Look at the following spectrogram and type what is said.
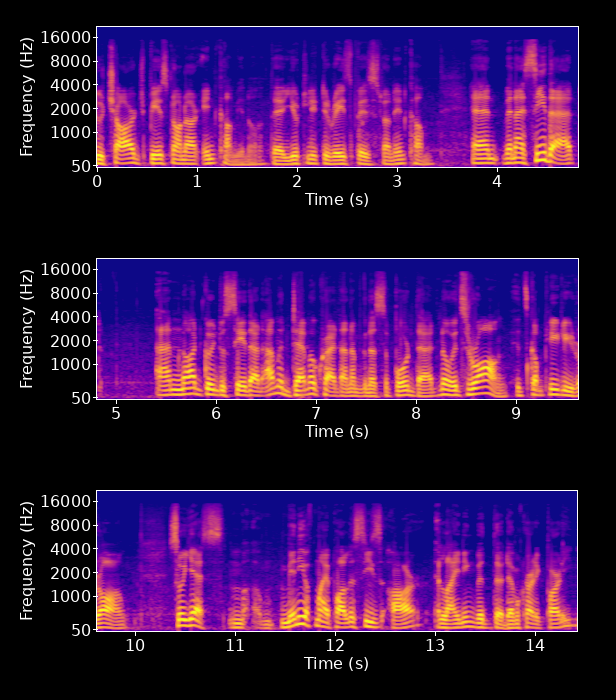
to charge based on our income, you know, their utility rates based on income. And when I see that, I'm not going to say that I'm a Democrat and I'm going to support that. No, it's wrong. It's completely wrong. So, yes, many of my policies are aligning with the Democratic Party.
